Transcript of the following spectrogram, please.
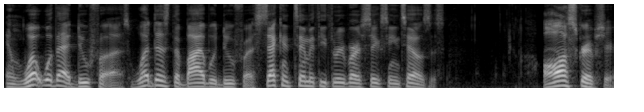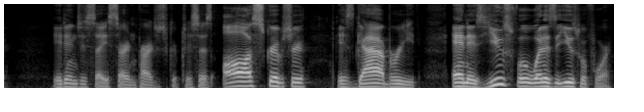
And what will that do for us? What does the Bible do for us? 2 Timothy 3, verse 16 tells us all scripture, it didn't just say certain parts of scripture, it says all scripture is God breathed and is useful. What is it useful for?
